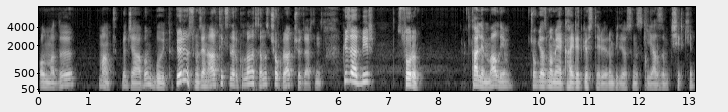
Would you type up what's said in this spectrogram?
Olmadı. Mantıklı cevabım buydu. Görüyorsunuz yani artı eksileri kullanırsanız çok rahat çözersiniz. Güzel bir soru. Kalemimi alayım. Çok yazmamaya gayret gösteriyorum. Biliyorsunuz ki yazım çirkin.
